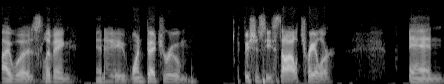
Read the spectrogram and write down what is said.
I was living in a one bedroom efficiency style trailer, and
